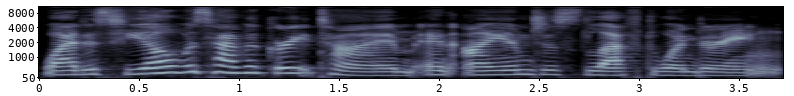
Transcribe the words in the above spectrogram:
Why does he always have a great time? And I am just left wondering,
